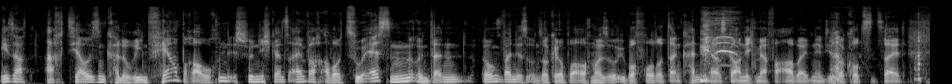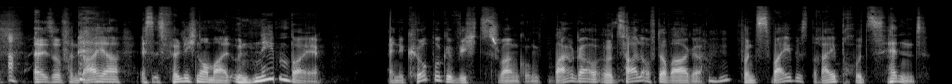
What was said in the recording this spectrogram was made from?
wie gesagt, 8000 Kalorien verbrauchen ist schon nicht ganz einfach, aber zu essen und dann irgendwann ist unser Körper auch mal so überfordert, dann kann er es gar nicht mehr verarbeiten in dieser kurzen Zeit. Also von daher, es ist völlig normal. Und nebenbei, eine Körpergewichtsschwankung, Waage, äh, Zahl auf der Waage von zwei bis drei Prozent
